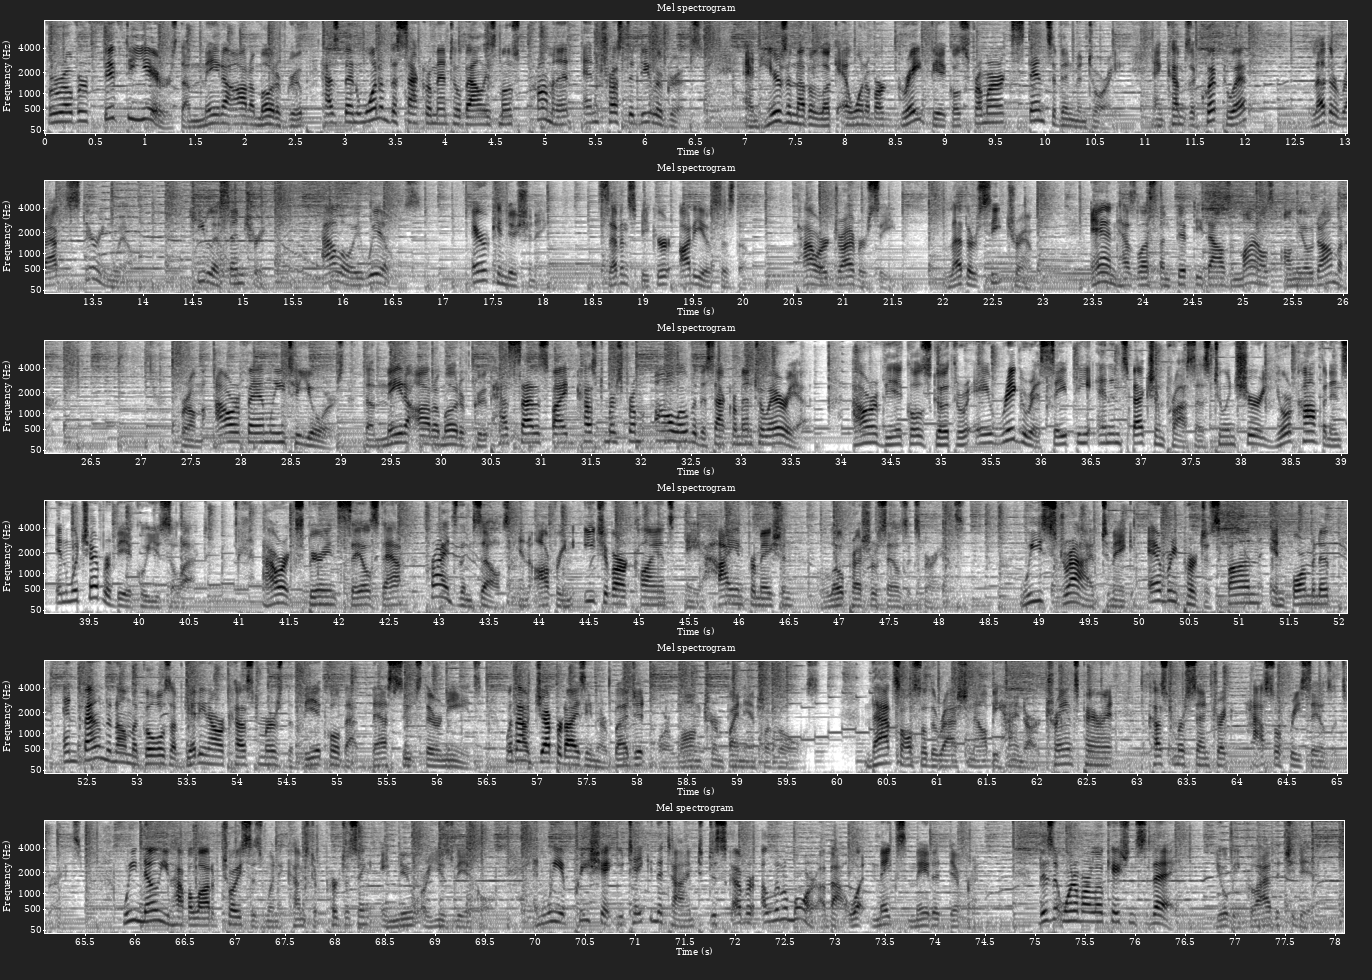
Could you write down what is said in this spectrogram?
For over 50 years, the Maita Automotive Group has been one of the Sacramento Valley's most prominent and trusted dealer groups. And here's another look at one of our great vehicles from our extensive inventory and comes equipped with leather wrapped steering wheel, keyless entry, alloy wheels, air conditioning, 7 speaker audio system, power driver seat, leather seat trim, and has less than 50,000 miles on the odometer. From our family to yours, the Maita Automotive Group has satisfied customers from all over the Sacramento area. Our vehicles go through a rigorous safety and inspection process to ensure your confidence in whichever vehicle you select. Our experienced sales staff prides themselves in offering each of our clients a high information, low pressure sales experience. We strive to make every purchase fun, informative, and founded on the goals of getting our customers the vehicle that best suits their needs without jeopardizing their budget or long term financial goals. That's also the rationale behind our transparent, customer centric, hassle free sales experience. We know you have a lot of choices when it comes to purchasing a new or used vehicle, and we appreciate you taking the time to discover a little more about what makes Maita different. Visit one of our locations today. You'll be glad that you did.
